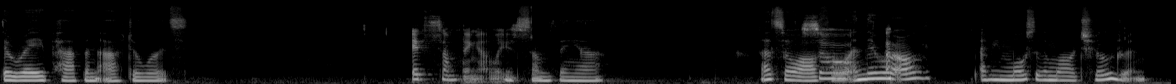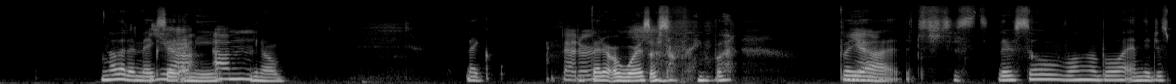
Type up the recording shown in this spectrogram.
the rape happened afterwards. It's something at It's least. something, yeah. That's so awful. So, and they were all, I mean, most of them are children. Not that it makes Yeah, it any, um, you know, like Better. better or worse or something, but but Yeah. yeah. it's just they're so vulnerable and they just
